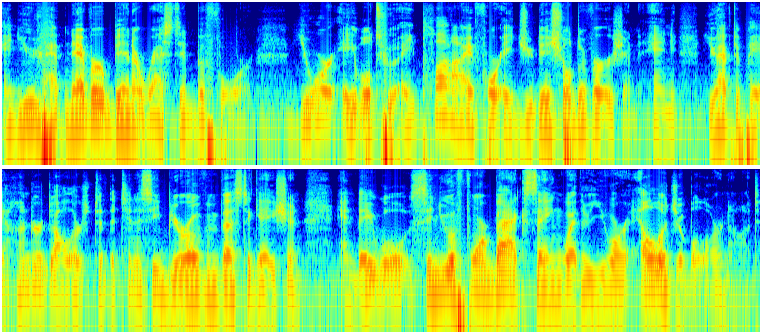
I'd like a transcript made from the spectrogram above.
and you have never been arrested before you are able to apply for a judicial diversion and you have to pay $100 to the Tennessee Bureau of Investigation and they will send you a form back saying whether you are eligible or not.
